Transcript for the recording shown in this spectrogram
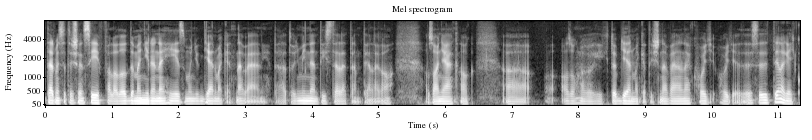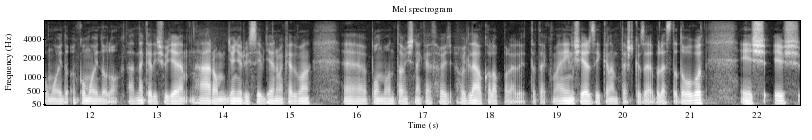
természetesen szép feladat, de mennyire nehéz mondjuk gyermeket nevelni. Tehát, hogy minden tiszteletem tényleg a, az anyáknak, azoknak, akik több gyermeket is nevelnek, hogy, hogy ez, ez tényleg egy komoly, komoly dolog. Tehát neked is ugye három gyönyörű szép gyermeked van, eh, pont mondtam is neked, hogy, hogy le a kalappal előttetek, mert én is érzékelem test közelből ezt a dolgot, és, és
